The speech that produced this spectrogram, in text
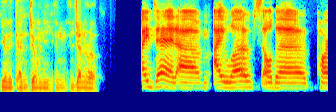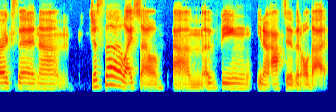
Munich and Germany in, in general? I did. Um, I loved all the parks and um, just the lifestyle um, of being, you know, active and all that.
